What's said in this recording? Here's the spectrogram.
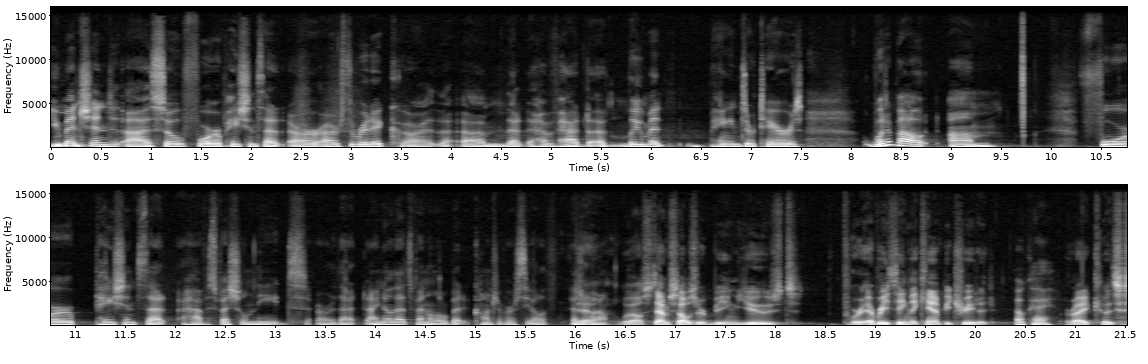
You mentioned uh, so for patients that are arthritic or um, that have had uh, ligament pains or tears, what about um, for patients that have special needs or that I know that's been a little bit controversial as yeah. well. Well, stem cells are being used for everything that can't be treated. Okay. right? Because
